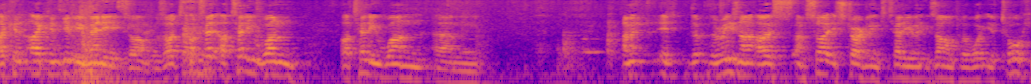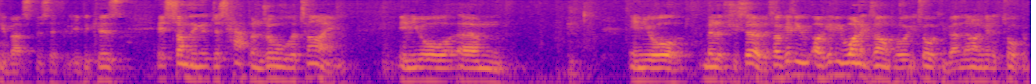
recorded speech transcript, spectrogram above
I can I can give you many examples. I'll, t- I'll, tell, I'll tell you one. I'll tell you one. Um, I mean, it, the, the reason I, I was, I'm slightly struggling to tell you an example of what you're talking about specifically because it's something that just happens all the time in your um, in your military service. I'll give you I'll give you one example of what you're talking about, and then I'm going to talk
